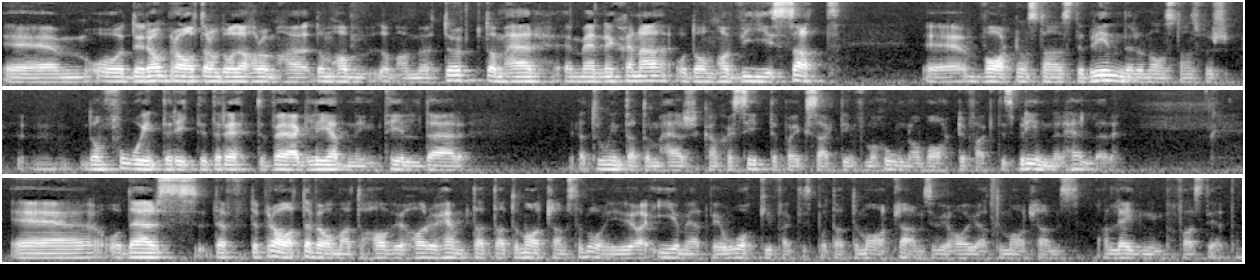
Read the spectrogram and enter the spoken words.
Ehm, och det de pratar om då, har de, de, har, de har mött upp de här människorna och de har visat eh, vart någonstans det brinner och någonstans för, de får inte riktigt rätt vägledning till där jag tror inte att de här kanske sitter på exakt information om vart det faktiskt brinner heller. Eh, och där, där, där, pratar vi om att har, vi, har du hämtat automatlarmstablån? I och med att vi åker ju faktiskt på ett automatlarm så vi har ju automatlarmsanläggning på fastigheten.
